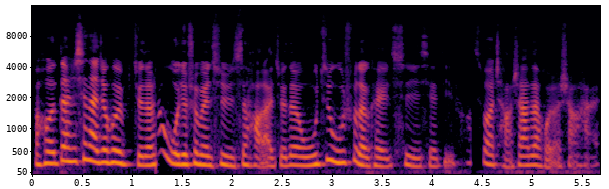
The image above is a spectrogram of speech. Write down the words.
然后，但是现在就会觉得，那我就顺便去一去好了，觉得无拘无束的可以去一些地方。去完长沙，再回了上海，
